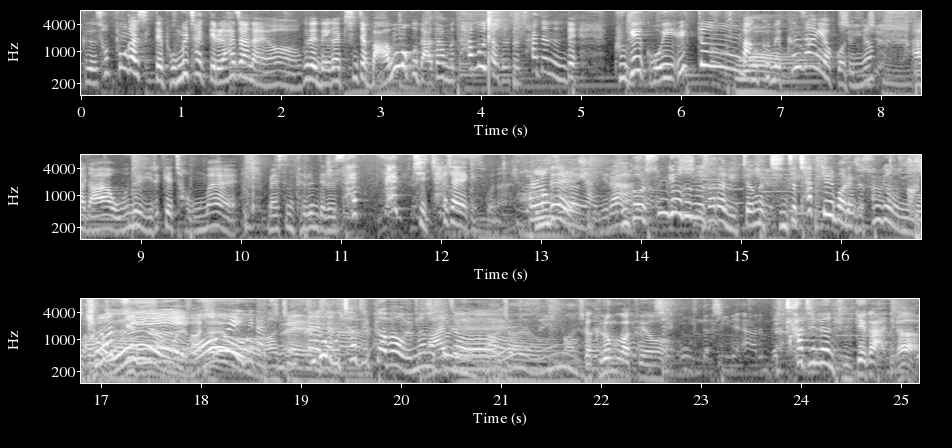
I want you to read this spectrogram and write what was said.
그 소풍 갔을 때 보물 찾기를 하잖아요. 근데 내가 진짜 마음 먹고 나도 한번 타보자 그래서 찾았는데 그게 거의 1등만큼의 큰 상이었거든요. 아 나 오늘 이렇게 정말 말씀 들은 대로 샅샅이 찾아야겠구나. 설렁설렁이 아니라. 그걸 숨겨두는 사람 입장은 진짜 찾길 바래서 숨겨놓는 거. 그렇지. 맞아요. 어, 이미 다 맞아요. 준비했다잖아. 그거 못 찾을까 봐 얼마나 맞아. 떨려. 맞아요. 그러니까 그런 것 같아요. 찾으면 줄 게가 아니라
